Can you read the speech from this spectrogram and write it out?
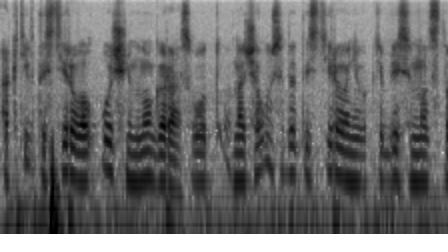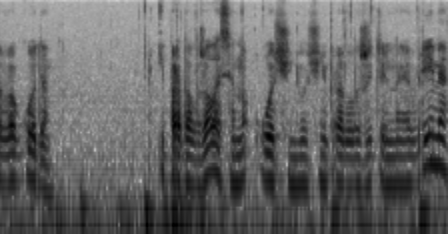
актив тестировал очень много раз. Вот началось это тестирование в октябре 2017 года. И продолжалось оно очень-очень продолжительное время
